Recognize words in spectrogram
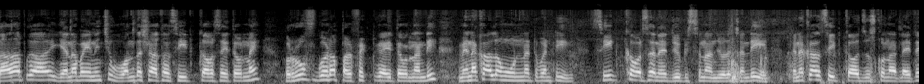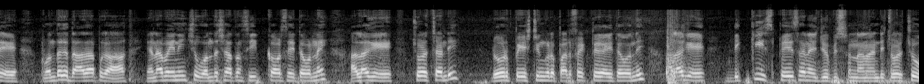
దాదాపుగా ఎనభై నుంచి వంద శాతం సీట్ కవర్స్ అయితే ఉన్నాయి. రూఫ్ కూడా పర్ఫెక్ట్గా అయితే ఉందండి. వెనకాల ఉన్నటువంటి సీట్ కవర్స్ అనేది చూపిస్తున్నాను చూడొచ్చండి. వెనకాల సీట్ కవర్ చూసుకున్నట్లయితే వందకి దాదాపుగా ఎనభై నుంచి వంద శాతం సీట్ కవర్స్ అయితే ఉన్నాయి. అలాగే చూడొచ్చండి డోర్ పేస్టింగ్ కూడా పర్ఫెక్ట్గా అయితే ఉంది. అలాగే డిక్కీ స్పేస్ అనేది చూపిస్తున్నానండి. చూడొచ్చు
